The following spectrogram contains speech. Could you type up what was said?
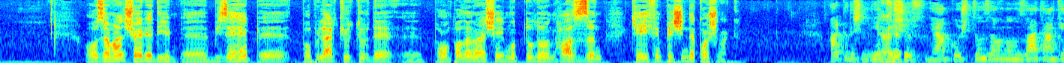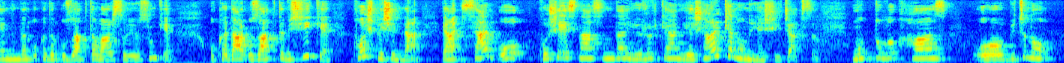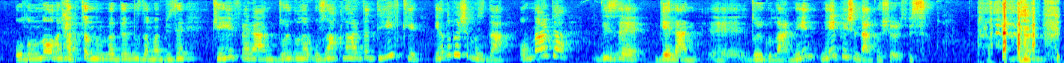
O zaman şöyle diyeyim, e, bize hep e, popüler kültürde e, pompalanan şey mutluluğun, hazzın, keyfin peşinde koşmak. Arkadaşım niye Yani- koşuyorsun ya? Koştuğun zaman onu zaten kendinden o kadar uzakta varsayıyorsun ki. O kadar uzakta bir şey ki. Koş peşinden. Yani sen o koşu esnasında yürürken, yaşarken onu yaşayacaksın. Mutluluk, haz, o bütün o olumlu olarak tanımladığınız ama bize keyif veren duygular uzaklarda değil ki. Yanı başımızda. Onlar da bize gelen e, duygular. Neyin, neyin peşinden koşuyoruz biz?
